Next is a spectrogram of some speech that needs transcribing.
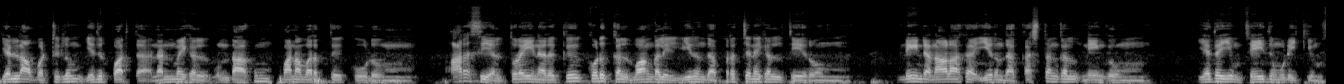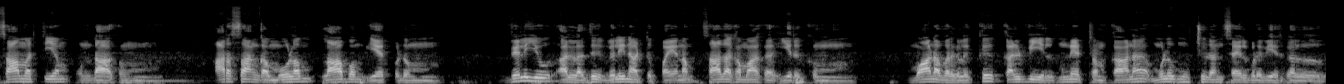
எல்லாவற்றிலும் எதிர்பார்த்த நன்மைகள் உண்டாகும் பணவரத்து கூடும். அரசியல் துறையினருக்கு கொடுக்கல் வாங்கலில் இருந்த பிரச்சனைகள் தீரும். நீண்ட நாளாக இருந்த கஷ்டங்கள் நீங்கும். எதையும் செய்து முடிக்கும் சாமர்த்தியம் உண்டாகும். அரசாங்கம் மூலம் லாபம் ஏற்படும். வெளியூர் அல்லது வெளிநாட்டு பயணம் சாதகமாக இருக்கும். மாணவர்களுக்கு கல்வியில் முன்னேற்றம் காண முழு மூச்சுடன் செயல்படுவீர்கள்.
